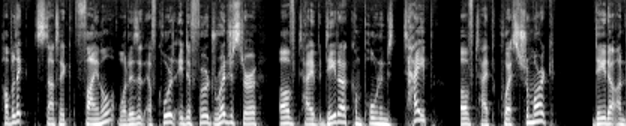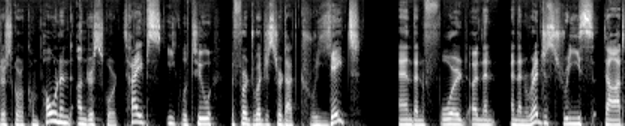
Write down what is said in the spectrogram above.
public static final. What is it? Of course, a deferred register of type data component type of type question mark data underscore component underscore types equal to deferred register dot create and then forward and then and then registries dot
